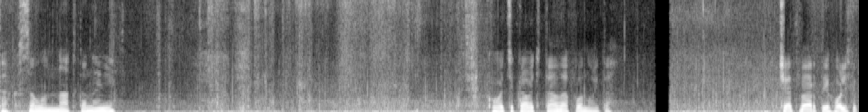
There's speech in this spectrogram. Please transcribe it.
Так, салон на тканині. Кого цікавить, телефонуйте. Четвертий гольфік.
